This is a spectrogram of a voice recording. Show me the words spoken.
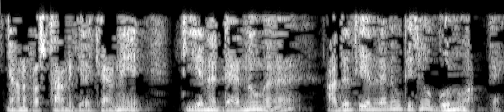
ඥාන ප්‍රස්ථාන කියලා කියන්නේ තියෙන දැනුම අද තියෙන දැනුම කිසිම ගුණයක් නැහැ.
